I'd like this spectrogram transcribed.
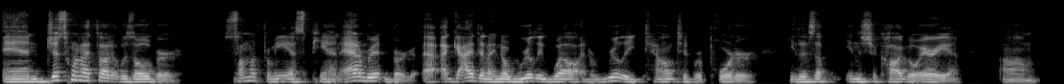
And just when I thought it was over, someone from ESPN, Adam Rittenberg, a, a guy that I know really well and a really talented reporter, he lives up in the Chicago area, um,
